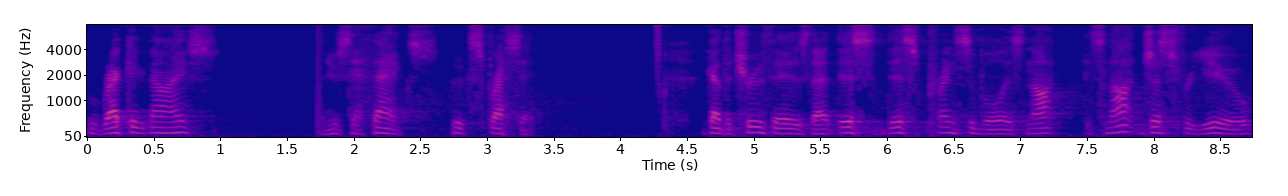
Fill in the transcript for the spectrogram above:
who recognize, and who say thanks, who express it. God, the truth is that this, this principle is not, it's not just for you.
